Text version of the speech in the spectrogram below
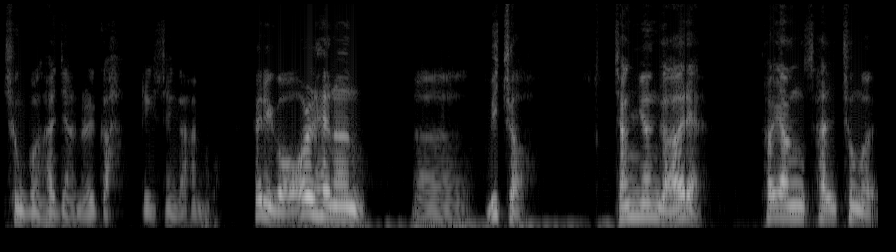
충분하지 않을까 이렇게 생각합니다. 그리고 올해는 어, 미처 작년 가을에 토양 살충을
